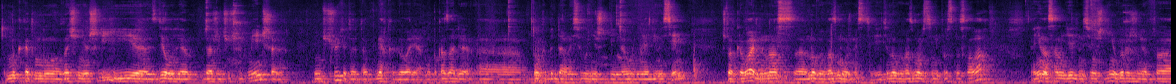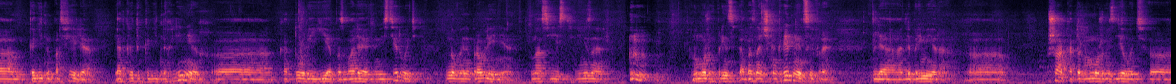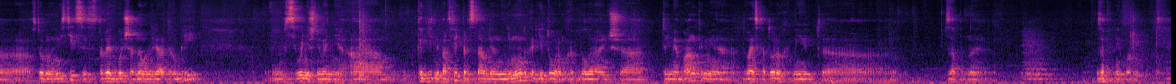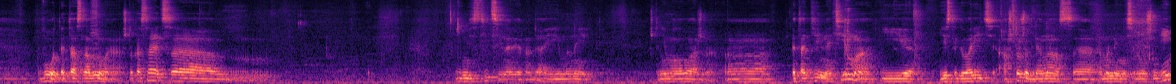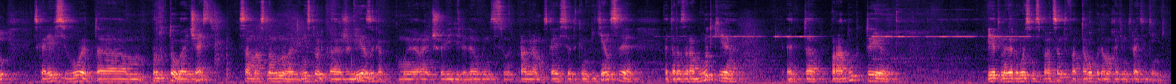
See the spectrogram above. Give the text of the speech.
Мы к этому значению шли и сделали даже чуть-чуть меньше, не чуть-чуть, это, это мягко говоря. Мы показали э, долг беда на сегодняшний день на уровне 1,7, что открывает для нас э, новые возможности. И эти новые возможности не просто на словах, они на самом деле на сегодняшний день выражены в э, кредитном портфеле и открытых кредитных линиях, э, которые позволяют инвестировать в новые направления. У нас есть, я не знаю, мы можем, в принципе, обозначить конкретные цифры для, для примера. Э, шаг, который мы можем сделать в сторону инвестиций, составляет больше 1 миллиарда рублей с сегодняшнего дня. А кредитный портфель представлен не монокредитором, как было раньше, а тремя банками, два из которых имеют западные, западные корни. Вот, это основное. Что касается инвестиций, наверное, да, и M&A, что немаловажно. А, это отдельная тема, и если говорить, а что же для нас M&A на сегодняшний день, скорее всего, это продуктовая часть, самое основное, это не столько железо, как мы раньше видели да, в инвестиционных программах, скорее всего, это компетенции, это разработки, это продукты, и это, наверное, 80% от того, куда мы хотим тратить деньги.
